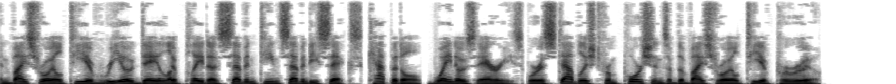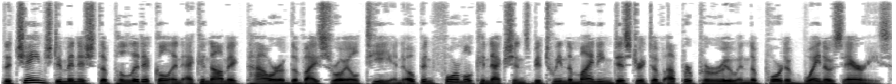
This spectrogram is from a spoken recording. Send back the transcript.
and Viceroyalty of Rio de la Plata 1776 capital, Buenos Aires were established from portions of the Viceroyalty of Peru. The change diminished the political and economic power of the viceroyalty and opened formal connections between the mining district of Upper Peru and the port of Buenos Aires.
